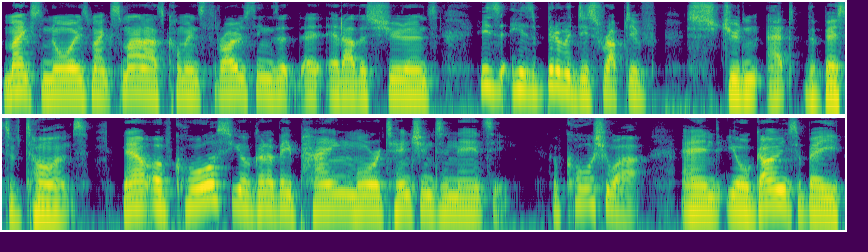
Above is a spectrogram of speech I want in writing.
makes noise, makes smart ass comments, throws things at, at, at other students. He's, he's a bit of a disruptive student at the best of times. Now, of course, you're going to be paying more attention to Nancy. Of course, you are and you're going to be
